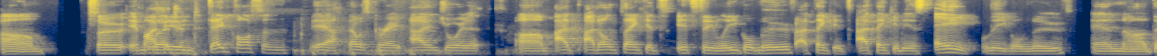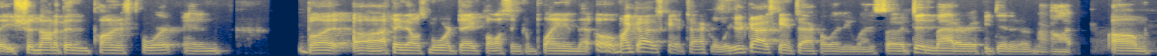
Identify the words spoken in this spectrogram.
Um, So it might Legend. be Dave Clawson. Yeah, that was great. I enjoyed it. Um, I I don't think it's it's the legal move. I think it's I think it is a legal move, and uh, they should not have been punished for it. And but uh, I think that was more Dave Clawson complaining that oh my guys can't tackle. Well, your guys can't tackle anyway, so it didn't matter if he did it or not. Um,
